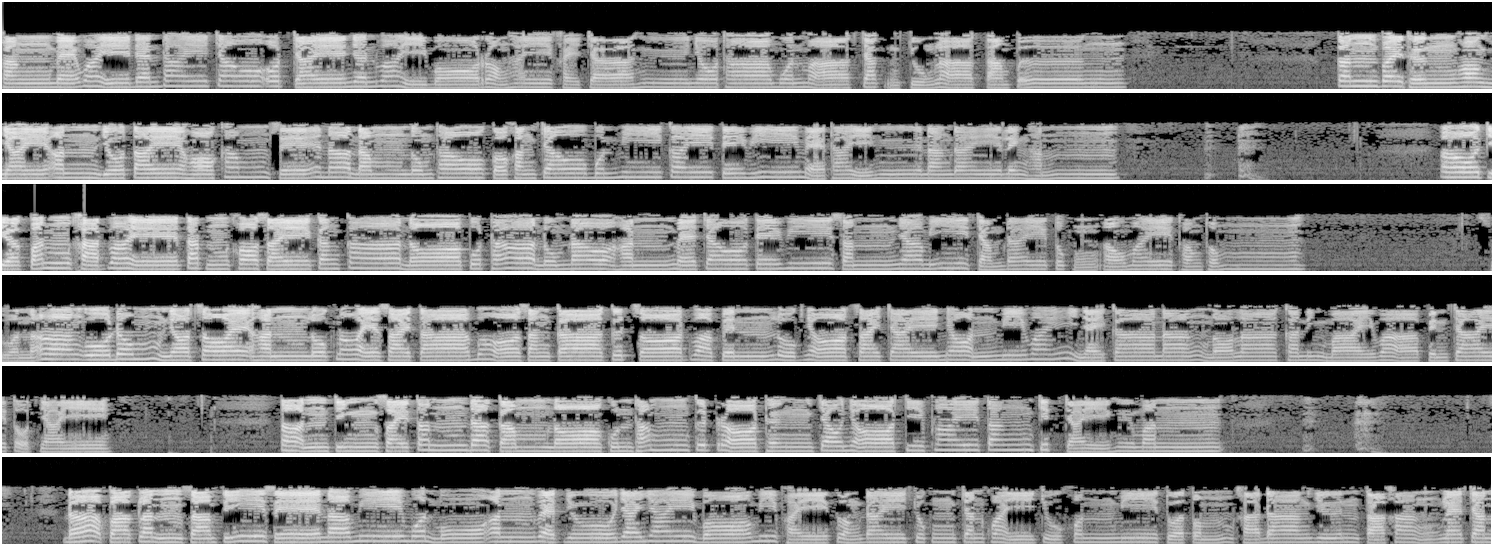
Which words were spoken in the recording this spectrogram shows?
ขังแม่ไว้แดนใดเจ้าอดใจเยินไว้บ่อร้องให้ใครจะฮือโยธามวลมากจักจูงลากตามเปิง กันไปถึงห้องใหญ่อันอยู่ใต้หอคำเสนานำนมเทาก็ขังเจ้าบุญมีไกเตวีแม่ไทยฮือนางใดเล่งหัน เอาเจียกปันขาดไว้ ตัดคอใส่กังกาหนอพุทธาหนุ่มเดาหัน แม่เจ้าเตวีสัญญามีจำได้ตุกเอาไม้ทองทม ส่วนนางอุดมยอดซอยหันลูกน้อยสายตาบ่สังกากึดสอดว่าเป็นลูกยอดสายใจย้อนมีไว้ใหญ่กานางนอลาคนิ่งหมายว่าเป็นใจโตดใหญ่ตันจริงใส่ตันดากรรมนอคุณทำกึดรอถึงเจ้ายอดจีไพลตั้งจิตใจฮือมัน ดาปากลั่นสามตีเสนามีมวลหมู่อันแวดอยู่ใหญ่ใหญ่บ่ มีไผ่ตวงใดจุกจันไข่จูคนมีตัวตนขาดางยืนตาข้างและจัน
